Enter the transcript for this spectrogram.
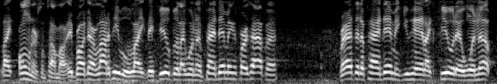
like owners. I'm talking about. It brought down a lot of people. Like they fuel bill. Like when the pandemic first happened, right after the pandemic, you had like fuel that went up.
